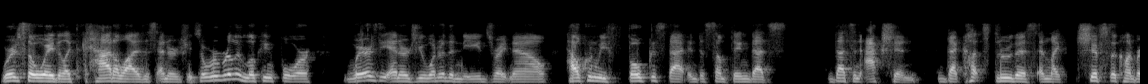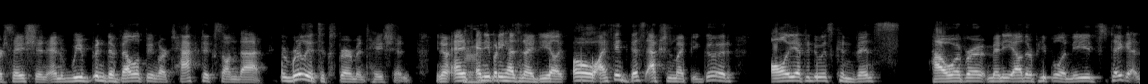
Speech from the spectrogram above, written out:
We're just a way to like catalyze this energy. So we're really looking for where's the energy? What are the needs right now? How can we focus that into something that's that's an action that cuts through this and like shifts the conversation? And we've been developing our tactics on that but really it's experimentation. You know and if mm-hmm. anybody has an idea like oh i think this action might be good. All you have to do is convince however many other people it needs to take it.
